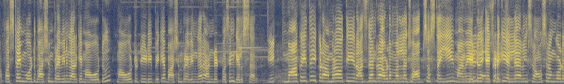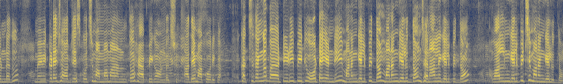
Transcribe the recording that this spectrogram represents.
first time vote Bhashyam Praveen గారికే మా ఓటు. మా ఓటు టీడీపీకే భాష్యం ప్రవీణ్ గారు హండ్రెడ్ పర్సెంట్ గెలుస్తారు. మాకైతే ఇక్కడ అమరావతి రాజధాని రావడం వల్ల జాబ్స్ వస్తాయి. మేము ఎటు ఎక్కడికి వెళ్ళాల్సిన అవసరం కూడా ఉండదు. మేము ఇక్కడే జాబ్ చేసుకోవచ్చు. మా అమ్మ మా నాన్నలతో హ్యాపీగా ఉండొచ్చు. అదే మా కోరిక. ఖచ్చితంగా టీడీపీకి ఓటేయండి మనం గెలిపిద్దాం మనం గెలుద్దాం జనాల్ని గెలిపిద్దాం వాళ్ళని గెలిపించి మనం గెలుద్దాం.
